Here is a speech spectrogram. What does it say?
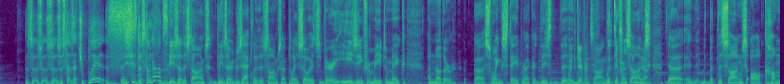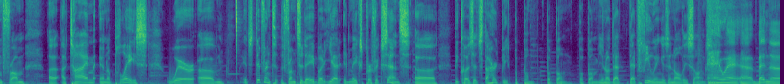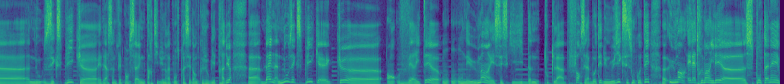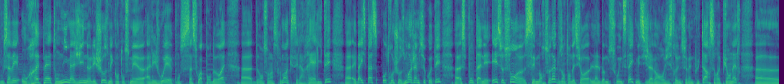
the, the, the, the stuff that you play, this is the standards. These are the songs. These are exactly the songs I play. So it's very easy for me to make another uh, swing state record. These the, With different songs. With different songs. Uh, but the songs all come from a, a time and a place where. Um, it's different from today, but yet it makes perfect sense uh, because it's the heartbeat. Ba-bum, ba-bum. You know that that feeling is in all these songs. Eh euh, Ben euh, nous explique, euh, et d'ailleurs ça me fait penser à une partie d'une réponse précédente que j'ai oublié de traduire. Ben nous explique que en vérité on, est humain et c'est ce qui donne toute la force et la beauté d'une musique, c'est son côté humain. Et l'être humain, il est spontané. Vous savez, on répète, on imagine les choses, mais quand on se met à les jouer, qu'on s'assoit pour de vrai devant son instrument et que c'est la réalité, et ben il se passe autre chose. Moi j'aime ce côté euh, spontané. Et ce sont euh, ces morceaux-là que vous entendez sur euh, l'album Swing State, mais si je l'avais enregistré une semaine plus tard, ça aurait pu en être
